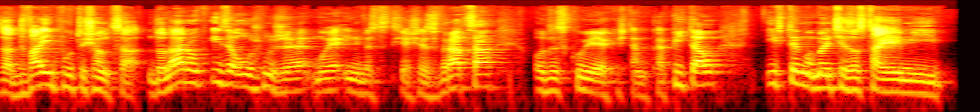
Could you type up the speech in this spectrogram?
za 2,5 tysiąca dolarów i załóżmy, że moja inwestycja się zwraca, odzyskuje jakiś tam kapitał i w tym momencie zostaje mi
